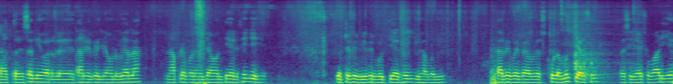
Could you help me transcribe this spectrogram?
રાત શનિવાર એટલે ધાર્મિક ભાઈ જવાનું વહેલા. અને આપણે પણ જવાની તૈયારી થઈ જઈએ તો ટિફિન બિફિન બધું તૈયાર થઈ ગયું આ બધું ધાર્મિક ભાઈ આપણે સ્કૂલે મૂકી આવશું. પછી જઈશું વાડીએ.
